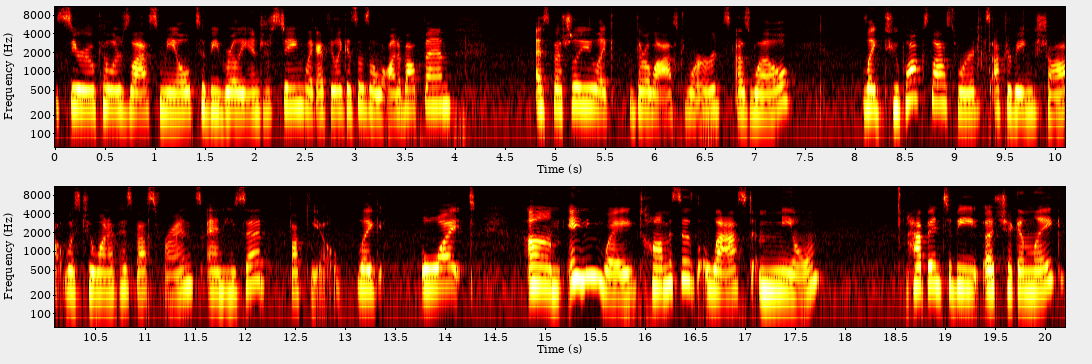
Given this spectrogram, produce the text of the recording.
serial killers' last meal to be really interesting. Like I feel like it says a lot about them, especially like their last words as well. Like Tupac's last words after being shot was to one of his best friends and he said, "Fuck you." Like what? Um anyway, Thomas's last meal happened to be a chicken leg,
